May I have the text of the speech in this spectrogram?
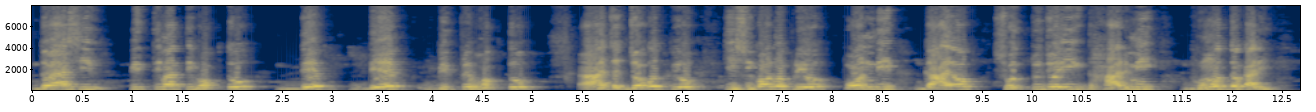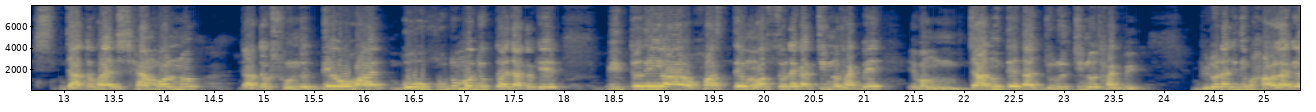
দয়াশীল, পিতৃমাতৃ ভক্ত, দেব দেব বিপ্রে ভক্ত আচ্ছা জগৎপ্রিয় কৃষিকর্ম প্রিয়, পণ্ডিত, গায়ক, শত্রুজয়ী, ধার্মিক, ভূমধ্যকারী, জাতক হয় শ্যামবর্ণ, জাতক সুন্দর দেহ হয়, বহু কুটুম্ব যুক্ত হয় জাতকের পিত্তদেহী হস্তে মৎস্য রেখার চিহ্ন থাকবে এবং জানুতে তার জুরুল চিহ্ন থাকবে। ভিডিওটা যদি ভালো লাগে,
